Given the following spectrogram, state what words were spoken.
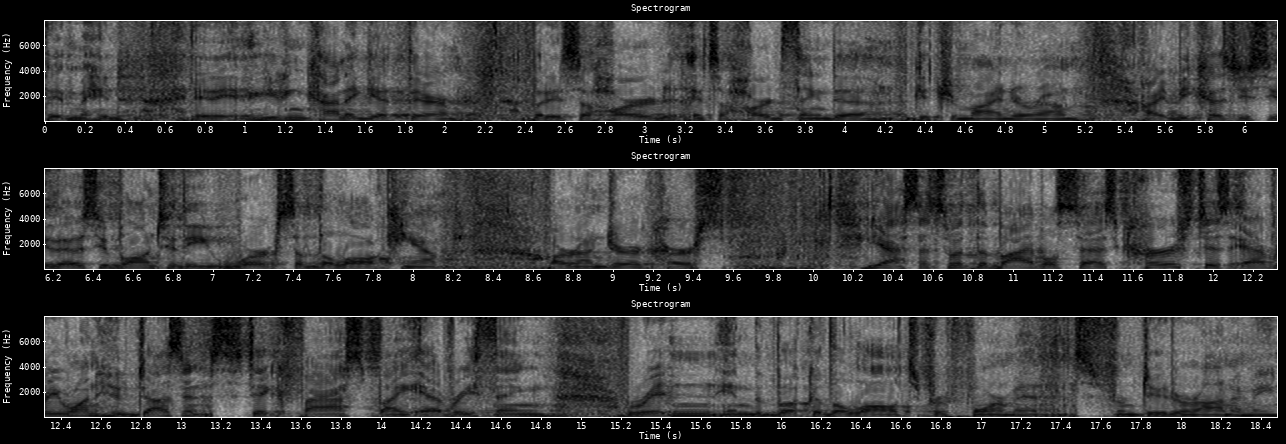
It made, it, you can kind of get there, but it's a hard, it's a hard thing to get your mind around. All right, because you see, those who belong to the works of the law camp are under a curse. Yes, that's what the Bible says. Cursed is everyone who doesn't stick fast by everything written in the book of the law to perform it. It's from Deuteronomy.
